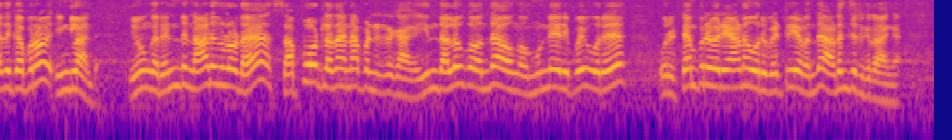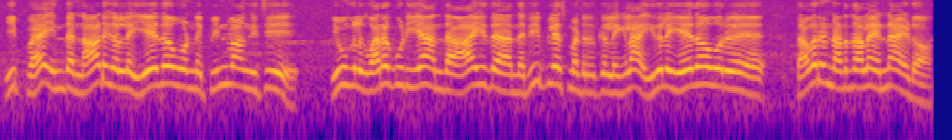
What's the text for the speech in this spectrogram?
அதுக்கப்புறம் இங்கிலாந்து. இவங்க ரெண்டு நாடுகளோட சப்போர்ட்டில் தான் என்ன பண்ணிகிட்ருக்காங்க இந்த அளவுக்கு வந்து அவங்க முன்னேறி போய் ஒரு ஒரு டெம்பரவரியான ஒரு வெற்றியை வந்து அடைஞ்சிருக்கிறாங்க. இப்போ இந்த நாடுகளில் ஏதோ ஒன்று பின்வாங்குச்சு இவங்களுக்கு வரக்கூடிய அந்த ஆயுத அந்த ரீப்ளேஸ்மெண்ட் இருக்குது இல்லைங்களா? இதில் ஏதோ ஒரு தவறு நடந்தாலும் என்ன ஆகிடும்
